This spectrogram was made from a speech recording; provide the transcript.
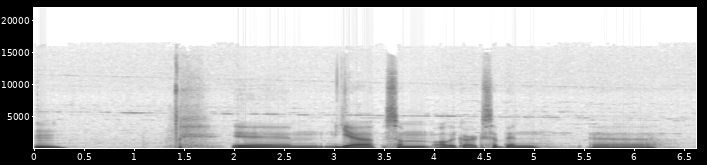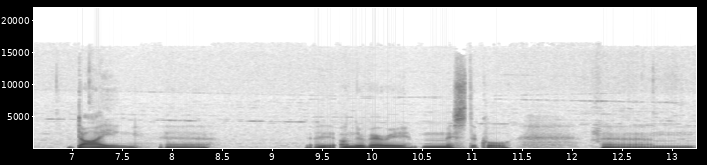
Mm. Um, yeah, some oligarchs have been uh, dying uh, uh, under very mystical, um,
